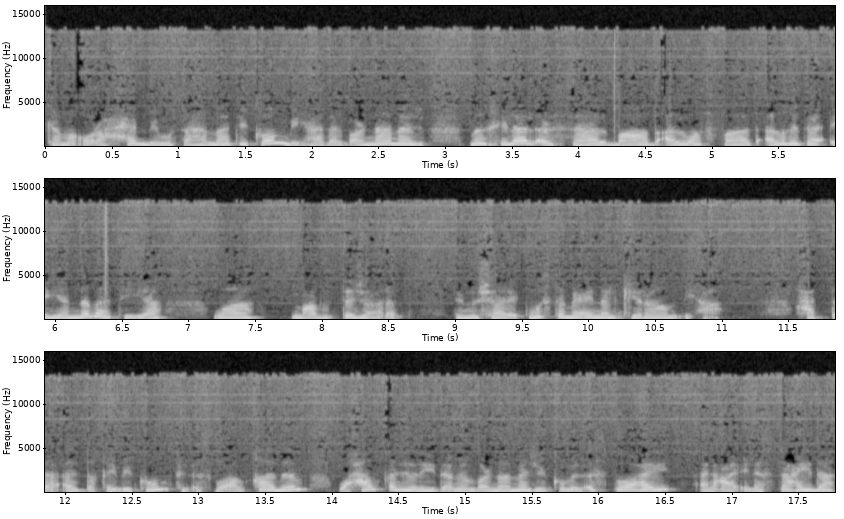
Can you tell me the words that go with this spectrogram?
كما أرحب بمساهماتكم بهذا البرنامج من خلال إرسال بعض الوصفات الغذائية النباتية وبعض التجارب لنشارك مستمعينا الكرام بها. حتى ألتقي بكم في الأسبوع القادم وحلقة جديدة من برنامجكم الأسبوعي العائلة السعيدة.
